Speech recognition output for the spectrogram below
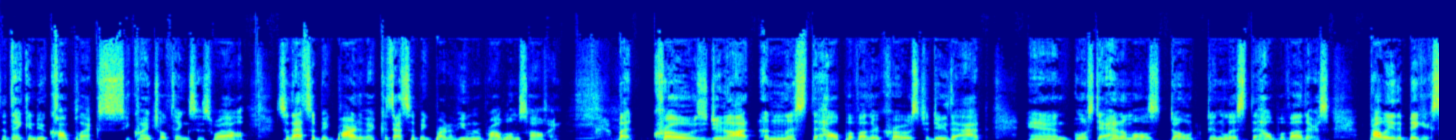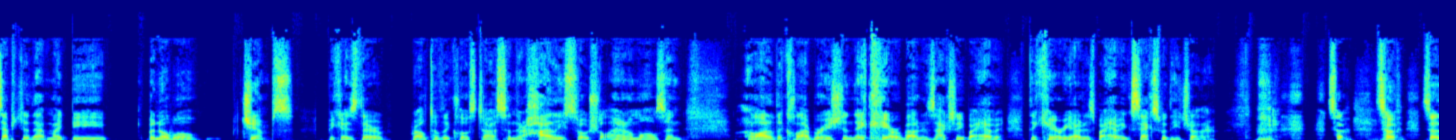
that they can do complex sequential things as well. So that's a big part of it because that's a big part of human problem solving. But crows do not enlist the help of other crows to do that. And most animals don't enlist the help of others. Probably the big exception to that might be bonobo chimps because they're relatively close to us and they're highly social animals and a lot of the collaboration they care about is actually by having they carry out is by having sex with each other so so so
